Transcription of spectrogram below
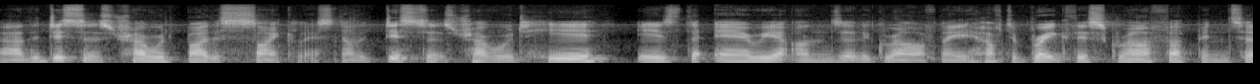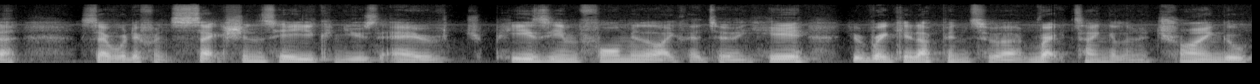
Uh, the distance travelled by the cyclist. Now the distance travelled here is the area under the graph. Now you have to break this graph up into several different sections here. You can use the area of trapezium formula like they're doing here. You break it up into a rectangle and a triangle.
